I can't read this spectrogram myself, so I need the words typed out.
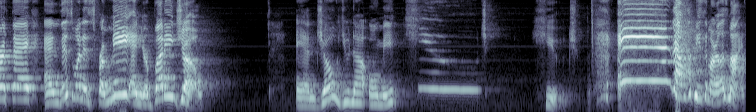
birthday, and this one is from me and your buddy Joe. And Joe, you now owe me huge, huge. And that was a piece of Marla's mind.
